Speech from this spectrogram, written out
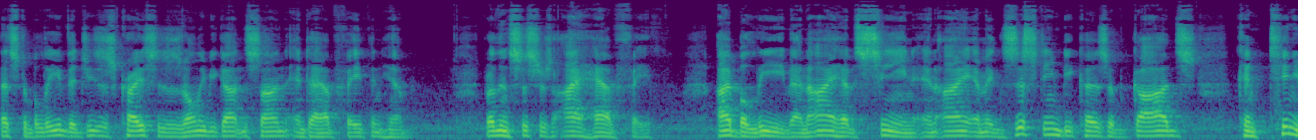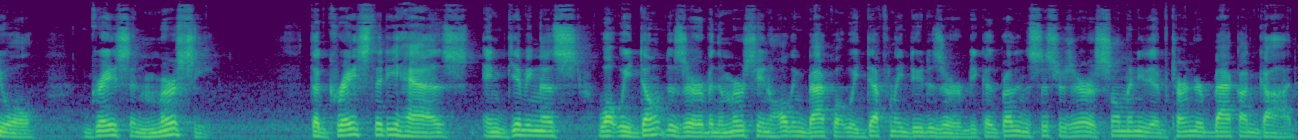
That's to believe that Jesus Christ is his only begotten Son and to have faith in him. Brothers and sisters, I have faith. I believe and I have seen and I am existing because of God's continual grace and mercy the grace that He has in giving us what we don't deserve and the mercy in holding back what we definitely do deserve. Because, brothers and sisters, there are so many that have turned their back on God,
